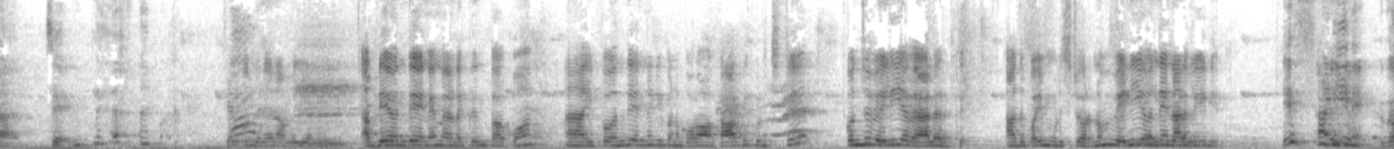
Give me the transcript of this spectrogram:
ஆ. சரி. அப்படியே வந்து என்ன நடக்குன்னு பார்ப்போம். இப்போ வந்து என்னடி பண்ண போறோம்? காஃபி குடிச்சிட்டு கொஞ்சம் வெளியே வேலை இருக்கு. அது போய் முடிச்சுட்டு வரணும். வெளியே வந்து என்னால் வீடியோ ஏ சனியனே இதோ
